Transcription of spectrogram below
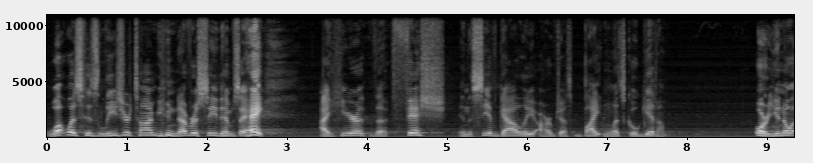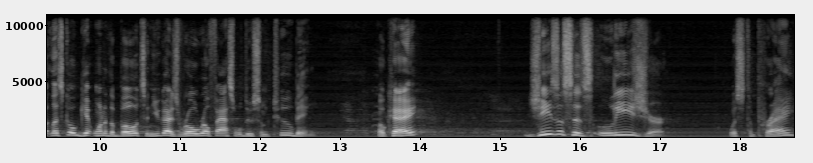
what was his leisure time? You never see him say, Hey, I hear the fish in the Sea of Galilee are just biting. Let's go get them. Or, you know what? Let's go get one of the boats and you guys row real fast. We'll do some tubing. Okay? Jesus' leisure was to pray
